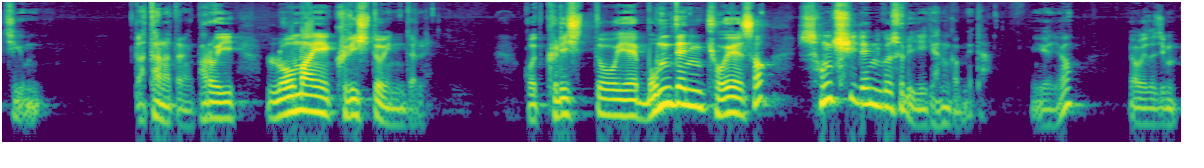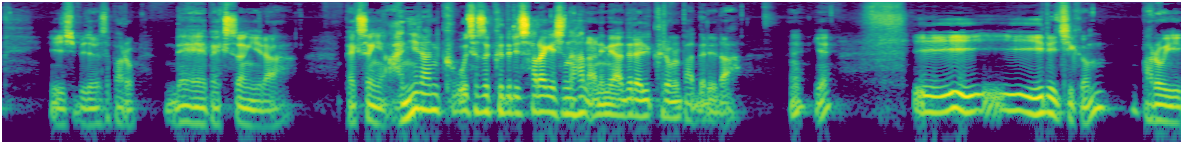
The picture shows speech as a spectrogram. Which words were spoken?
지금 나타났다는 바로 이 로마의 그리스도인들, 곧 그리스도의 몸된 교회에서 성취된 것으로 얘기하는 겁니다. 이게요. 여기서 지금 22절에서 바로 내 백성이라 백성이 아니란 그곳에서 그들이 살아계신 하나님의 아들의 일컬음을 받으리라. 예? 예? 이, 이, 이, 일이 지금 바로 이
